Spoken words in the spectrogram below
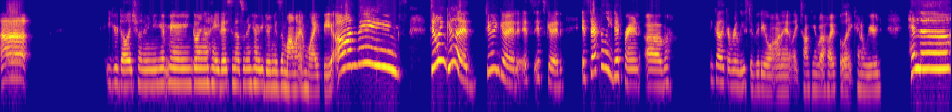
ah, your dolly children, you get married and going on hiatus, and I was wondering how you're doing as a mama and wifey. Oh, thanks. Doing good. Doing good. It's it's good. It's definitely different. Um, I think I like I released a video on it, like talking about how I feel like kind of weird. Hello.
